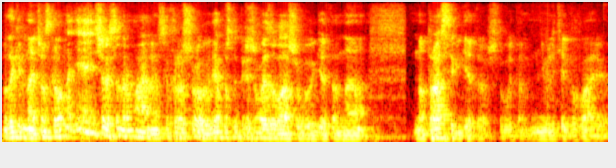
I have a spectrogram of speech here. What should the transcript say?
Ну, так или иначе, он сказал, да не, ничего, все нормально, все хорошо. Я просто переживаю за вас, чтобы вы где-то на, на трассе где-то, чтобы вы там не улетели в аварию.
